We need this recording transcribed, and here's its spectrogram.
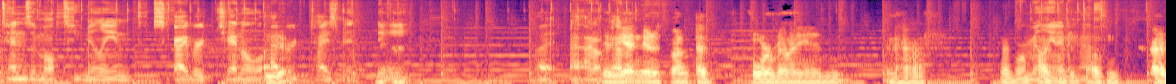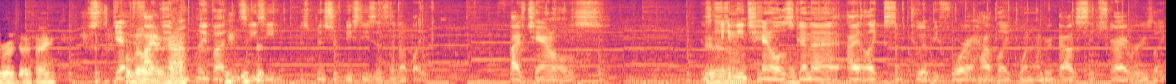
tens of multi million subscriber channel Yeah. advertisement Yeah. thingy. But I, I don't. In I the end, Honest had four million and a half. Four million and a half. 500,000 subscribers, I think. Just get five down play buttons, easy. Just Mr. Beast needs to set up like five channels. His Yeah. gaming channel is gonna. I like subbed to it before it had like 100,000 subscribers. Like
